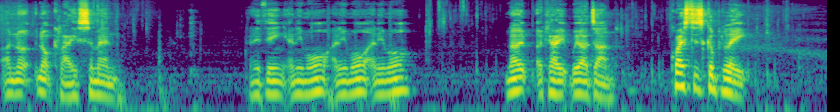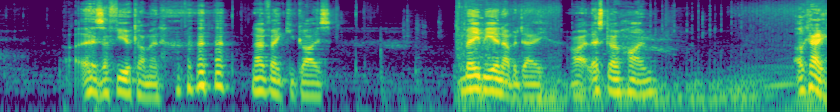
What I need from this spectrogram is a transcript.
Uh, not, not clay, cement. Anything, any more, any more, any more? Nope, okay, we are done. Quest is complete. Uh, there's a few coming. no thank you, guys. Maybe another day. Alright, let's go home. Okay,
